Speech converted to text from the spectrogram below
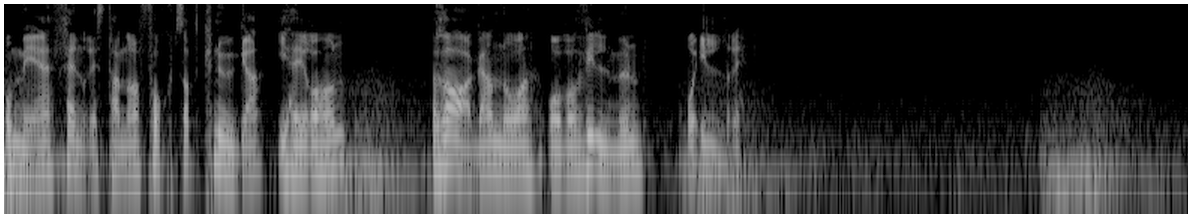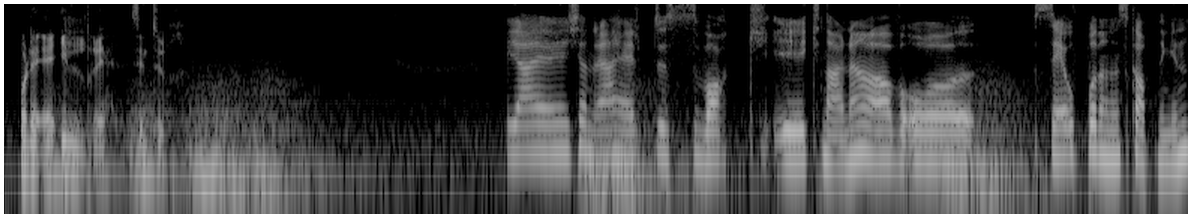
og med fenristanna fortsatt knuga i høyre hånd, rager han nå over Villmund og Ildrid. Og det er Ildrid sin tur. Jeg kjenner jeg er helt svak i knærne av å se opp på denne skapningen.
